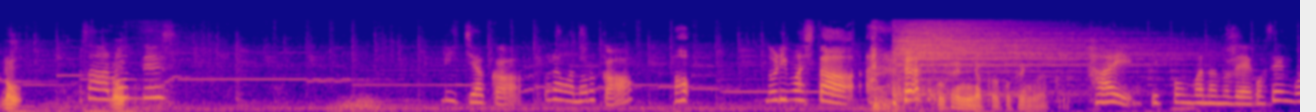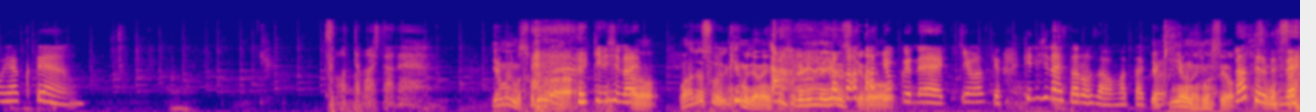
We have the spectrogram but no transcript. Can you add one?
ロン。さあ、ロンです。リーチ赤。裏は乗るか？あ、乗りました。5200か5500。はい。一本場なので5500点。積もってましたね。いや、まあでもそれは、気にしない。まあじゃそういうゲームじゃないですよ。それみんな言うんですけど、い よくね、聞きますけど、気にしないです、太郎さんは全や、く。気にはなりますよ。なってるんですね。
